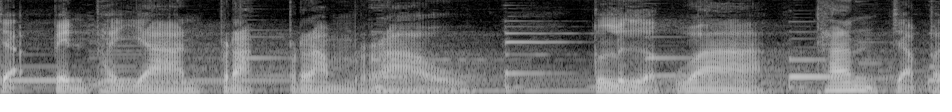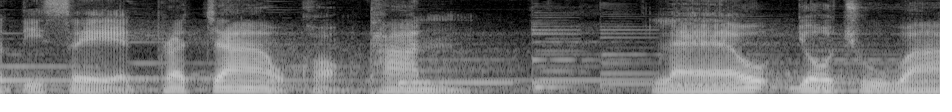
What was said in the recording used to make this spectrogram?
จะเป็นพยานปรักปรำเรา เกลือกว่าท่านจะปฏิเสธพระเจ้าของท่าน แล้วโยชูวา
